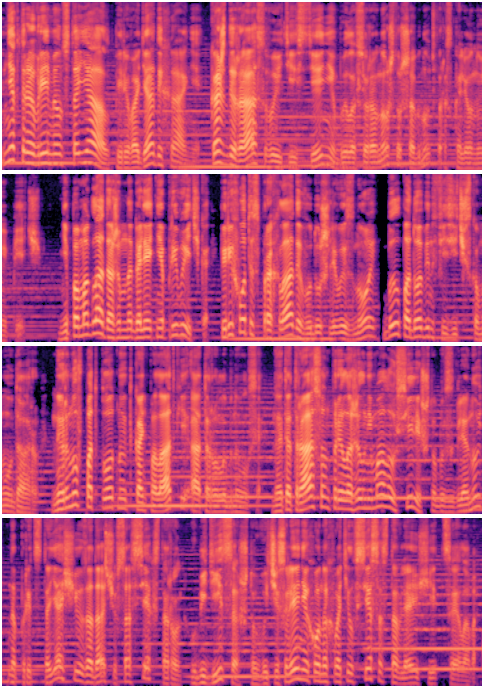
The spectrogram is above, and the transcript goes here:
Некоторое время он стоял, переводя дыхание. Каждый раз выйти из тени было все равно, что шагнуть в раскаленную печь. Не помогла даже многолетняя привычка. Переход из прохлады в удушливый зной был подобен физическому удару. Нырнув под плотную ткань палатки, Атор улыбнулся. На этот раз он приложил немало усилий, чтобы взглянуть на предстоящую задачу со всех сторон, убедиться, что в вычислениях он охватил все составляющие целого.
